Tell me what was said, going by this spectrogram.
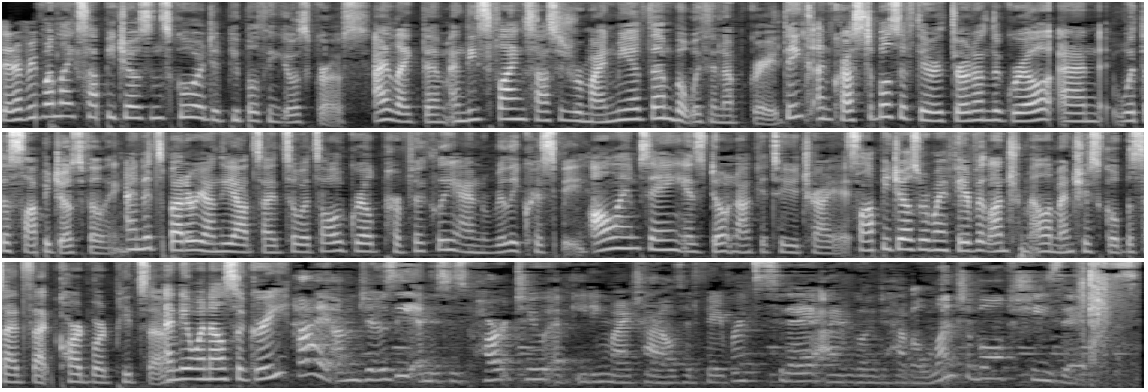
Did everyone like sloppy joes in school or did people think it was gross? I like them, and these flying saucers remind me of them, but with an upgrade. Think Uncrustables if they were thrown on the grill and with the sloppy joes filling. And it's buttery on the outside, so it's all grilled perfectly and really crispy. All I'm saying is don't knock it till you try it. Sloppy joes were my favorite lunch from elementary school besides that cardboard pizza. Anyone else agree? Hi, I'm Josie, and this is part two of eating my childhood favorites. Today, I am going to have a Lunchable Cheez-Its,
